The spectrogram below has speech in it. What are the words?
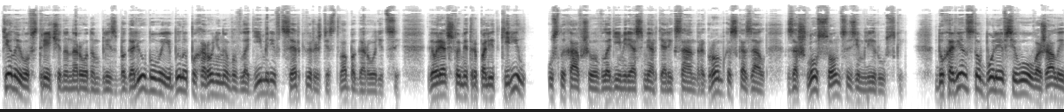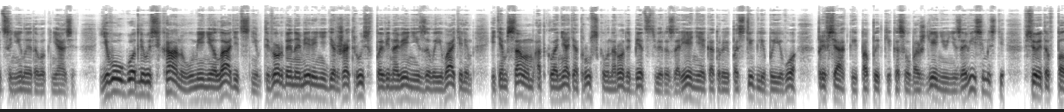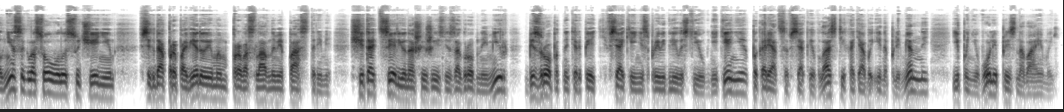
Тело его встречено народом близ Боголюбова и было похоронено во Владимире в церкви Рождества Богородицы. Говорят, что митрополит Кирилл, услыхавшего Владимире о смерти Александра, громко сказал «Зашло солнце земли русской». Духовенство более всего уважало и ценило этого князя. Его угодливость хану, умение ладить с ним, твердое намерение держать Русь в повиновении завоевателям и тем самым отклонять от русского народа бедствия и разорения, которые постигли бы его при всякой попытке к освобождению и независимости, все это вполне согласовывалось с учением, всегда проповедуемым православными пастырями, считать целью нашей жизни загробный мир, безропотно терпеть всякие несправедливости и угнетения, покоряться всякой власти, хотя бы иноплеменной и поневоле признаваемой.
